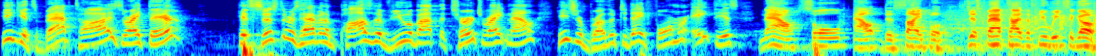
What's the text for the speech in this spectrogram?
He gets baptized right there. His sister is having a positive view about the church right now. He's your brother today, former atheist, now sold out disciple, just baptized a few weeks ago.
